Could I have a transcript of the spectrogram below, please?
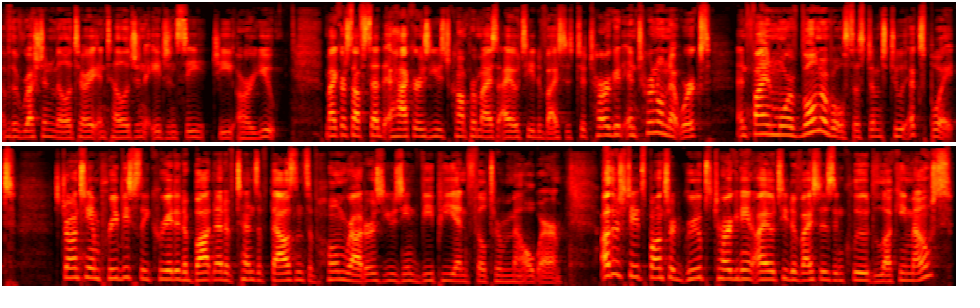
of the Russian Military Intelligence Agency, GRU. Microsoft said that hackers used compromised IoT devices to target internal networks and find more vulnerable systems to exploit. Strontium previously created a botnet of tens of thousands of home routers using VPNFilter malware. Other state sponsored groups targeting IoT devices include Lucky Mouse,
